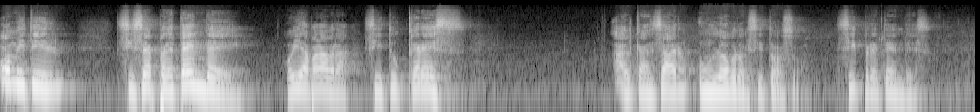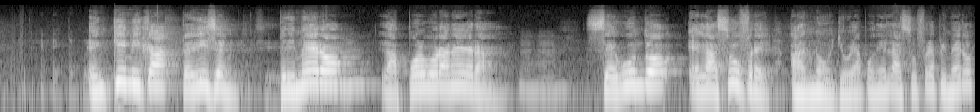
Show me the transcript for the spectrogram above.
omitir si se pretende, oye la palabra, si tú crees alcanzar un logro exitoso, si pretendes. En química te dicen, primero la pólvora negra, segundo el azufre. Ah, no, yo voy a poner el azufre primero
